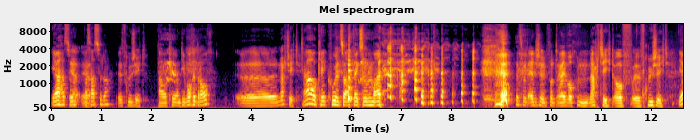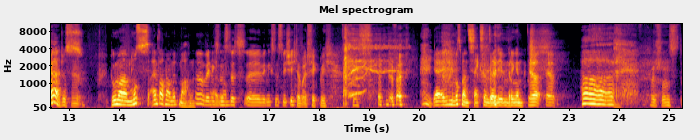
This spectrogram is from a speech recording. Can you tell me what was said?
Ja, hast du? Ja, was ja. hast du da? äh, Frühschicht. Ah, okay. Und die Woche drauf? Äh, Nachtschicht. Ah, okay, cool, zur Abwechslung mal. Das wird ein Schild von drei Wochen Nachtschicht auf äh, Frühschicht. Ja, das. Du, man muss einfach mal mitmachen. Ja, wenigstens, das, äh, wenigstens die Schichtarbeit fickt mich. Das, Ja, irgendwie muss man Sex in sein Leben bringen. ja, ja. Ach, Was sonst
